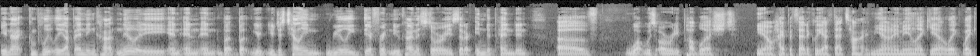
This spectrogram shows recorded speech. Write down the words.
you're not completely upending continuity and and and but but you're you're just telling really different new kind of stories that are independent of what was already published you know hypothetically at that time. You know what i mean? Like you know like like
